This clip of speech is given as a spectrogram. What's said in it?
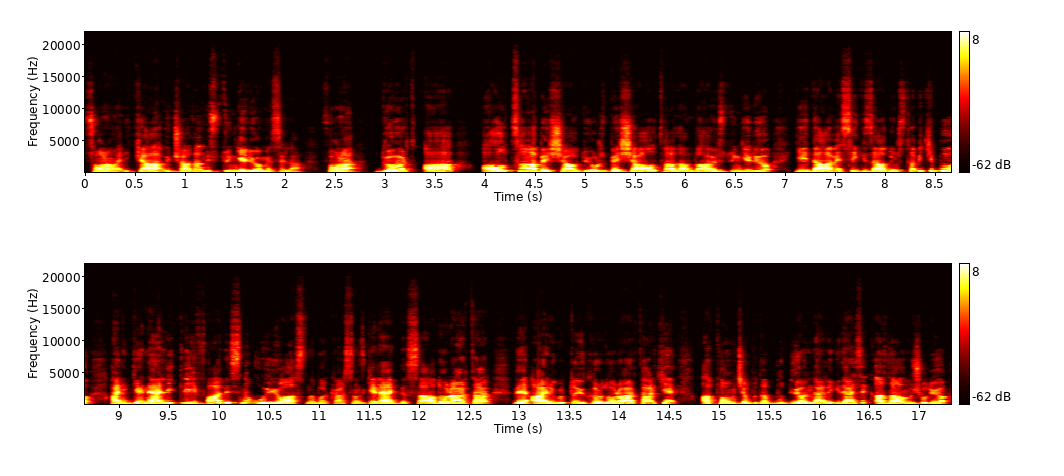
Sonra 2A 3A'dan üstün geliyor mesela. Sonra 4A 6A 5A diyoruz. 5A 6A'dan daha üstün geliyor. 7A ve 8A diyoruz. Tabii ki bu hani genellikle ifadesine uyuyor aslında bakarsanız. Genellikle sağa doğru artar ve aynı grupta yukarı doğru artar ki atom çapı da bu yönlerle gidersek azalmış oluyor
